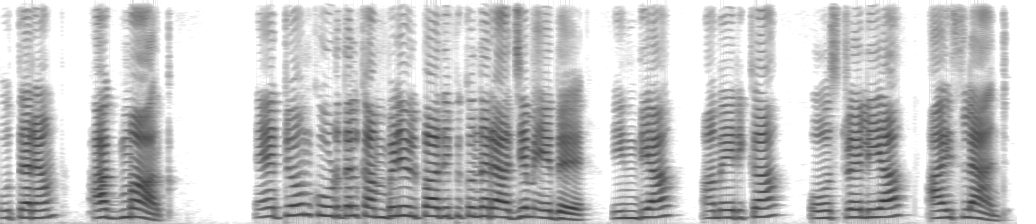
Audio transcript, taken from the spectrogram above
ഉത്തരം അഗ്മാർക്ക് ഏറ്റവും കൂടുതൽ കമ്പിളി ഉൽപ്പാദിപ്പിക്കുന്ന രാജ്യം ഏത്? India America Australia Iceland.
